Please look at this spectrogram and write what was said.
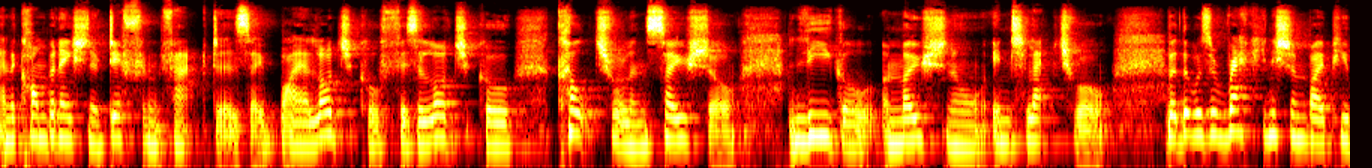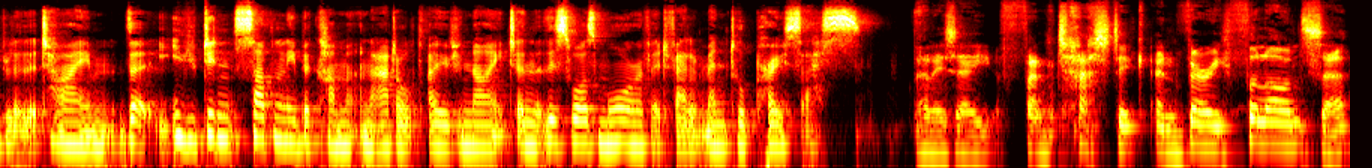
and a combination of different factors, so biological, physiological, cultural and social, legal, emotional, intellectual. But there was a recognition by people at the time that you didn't suddenly become an adult overnight and that this was more of a developmental process. That is a fantastic and very full answer,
